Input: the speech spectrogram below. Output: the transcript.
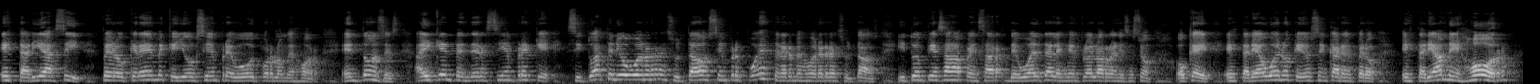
estaría así, pero créeme que yo siempre voy por lo mejor. Entonces, hay que entender siempre que si tú has tenido buenos resultados, siempre puedes tener mejores resultados. Y tú empiezas a pensar de vuelta al ejemplo de la organización. Ok, estaría bueno que ellos se encarguen, pero estaría mejor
